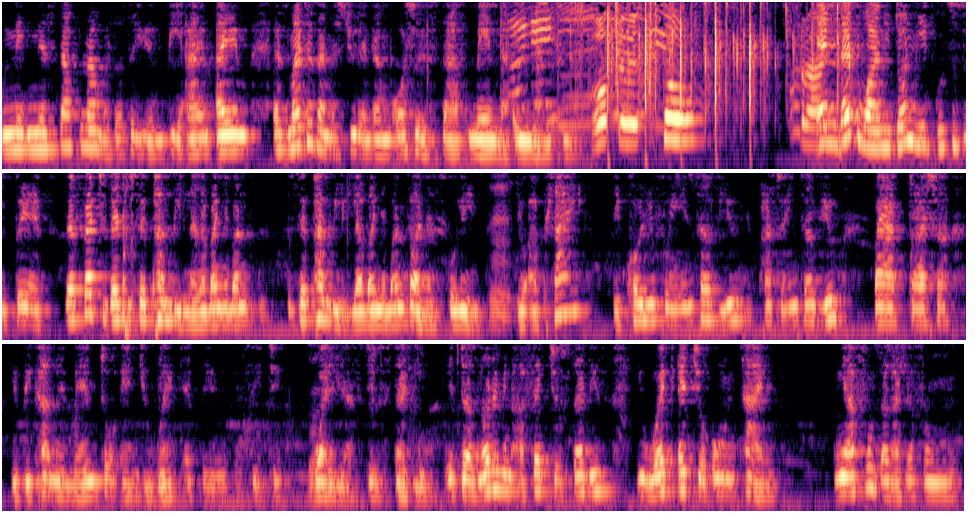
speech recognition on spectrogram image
ne, ne staff numbers as a UMP. I am, I am, as much as I'm a student, I'm also a staff member in UMP. Okay. So, right. and that one you don't need ukuthi uzucethe the fact that nalabanye abantu usephambili labanye bantwana esikoleni mm. you apply they call you for an interview you pass your interview bayakuqasha you become a mentor and you work at the university mm. while you are still studying. It does not even affect your studies. You work at your own time. From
